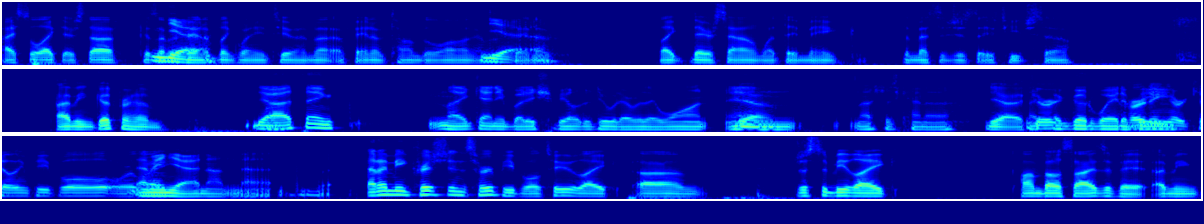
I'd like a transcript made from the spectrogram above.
I still like their stuff because I'm a fan of Blink 182. I'm not a fan of Tom DeLonge. I'm a fan of like their sound, and what they make, the messages they teach. So, I mean, good for him. yeah. I think like anybody should be able to do whatever they want, Yeah. and that's just kind of Yeah, if a, you're a good way to hurting be. or killing people, or I like, mean, yeah, not in that, but and I mean Christians hurt people too. Like, um, just to be like on both sides of it. I mean,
